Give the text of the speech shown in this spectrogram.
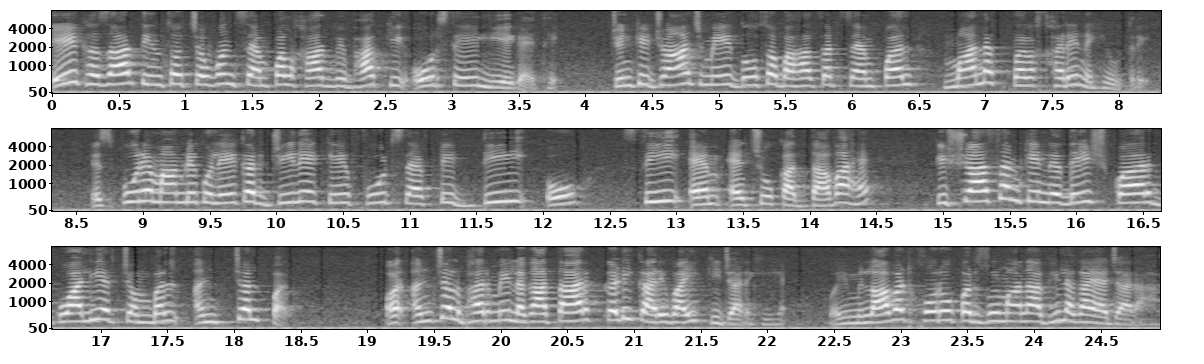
एक हज़ार तीन सौ चौवन सैंपल खाद्य विभाग की ओर से लिए गए थे, जिनकी जाँच में दो सौ बासठ सैंपल मानक पर खरे नहीं उतरे। इस पूरे मामले को लेकर ज़िले के फ़ूड सेफ्टी डीओ सीएमएचओ का दावा है कि शासन के निर्देश पर ग्वालियर चंबल अंचल पर और अंचल भर में लगातार कड़ी कार्रवाई की जा रही है। वहीं मिलावटखोरों पर जुर्माना भी लगाया जा रहा है।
